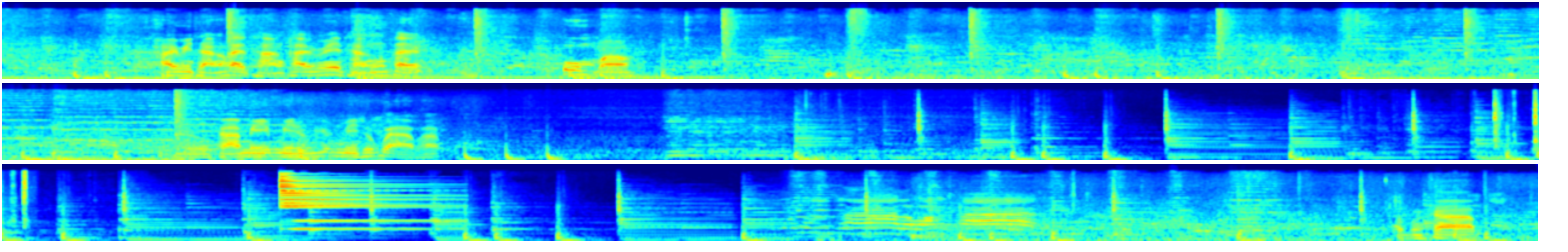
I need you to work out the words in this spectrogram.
ๆใครมีถังใส่ถังใครไม่มีถังใส่ปุ้มเอาลูกค้ามีมีทุกมีทุกแบบครับค่ะระวังค่ะขอบคุณครับ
